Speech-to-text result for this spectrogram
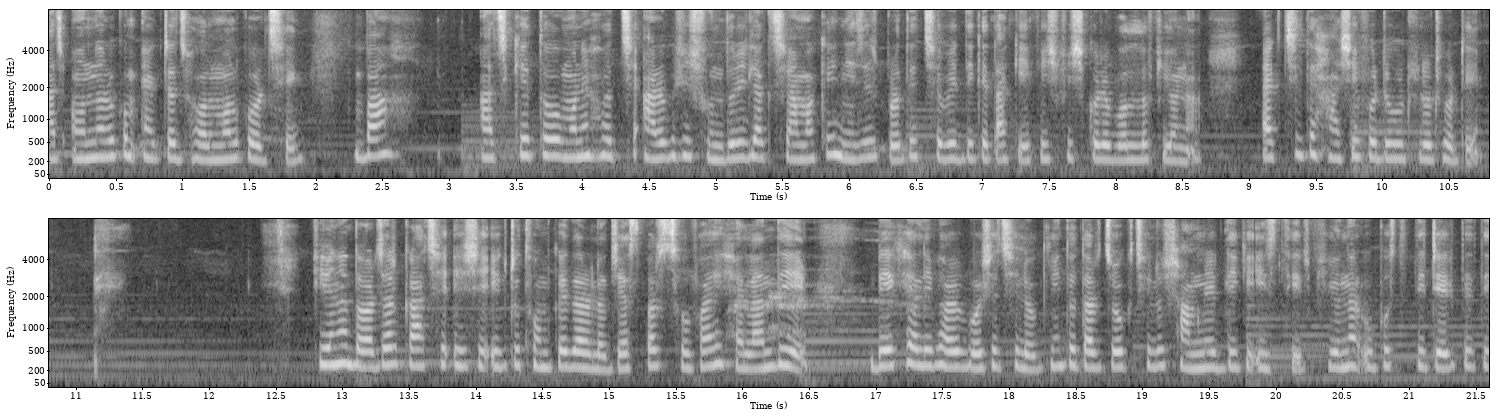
আজ অন্যরকম একটা ঝলমল করছে। বা আজকে তো মনে হচ্ছে আরও বেশি সুন্দরী লাগছে আমাকে। নিজের প্রতিচ্ছবির দিকে তাকিয়ে ফিসফিস করে বলল, ফিওনা। একচিলতে হাসি ফুটে উঠল ঠোঁটে। ফিওনা দরজার কাছে এসে একটু থমকে দাঁড়াল। জ্যাসপার সোফায় হেলান দিয়ে বেখেয়ালিভাবে বসেছিল, কিন্তু তার চোখ ছিল সামনের দিকে স্থির। ফিওনার উপস্থিতি টের পেতে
